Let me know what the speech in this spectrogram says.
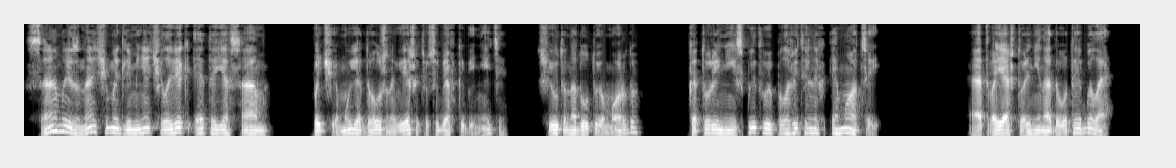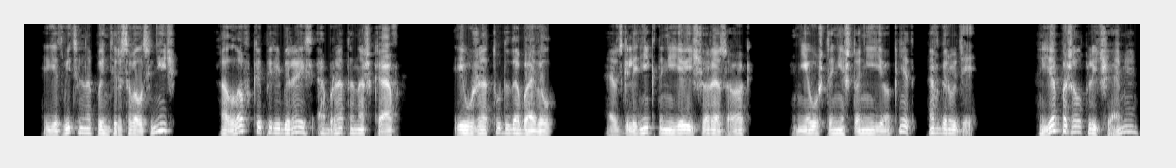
Самый значимый для меня человек – это я сам. Почему я должен вешать у себя в кабинете чью-то надутую морду, которой не испытываю положительных эмоций? А твоя, что ли, не надутая была? Язвительно поинтересовался Нич, а ловко перебираясь обратно на шкаф, и уже оттуда добавил. Взгляни-ка на нее еще разок. Неужто ничто не ёкнет в груди? Я пожал плечами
